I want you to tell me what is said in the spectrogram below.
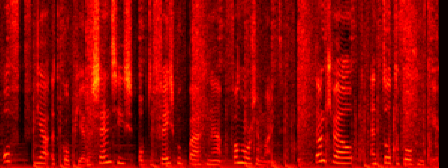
of via het kopje recensies op de Facebookpagina van Horse in Mind. Dankjewel en tot de volgende keer.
